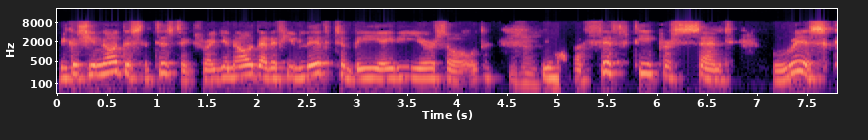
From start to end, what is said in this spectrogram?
Because you know the statistics, right? You know that if you live to be 80 years old, mm-hmm. you have a 50% risk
